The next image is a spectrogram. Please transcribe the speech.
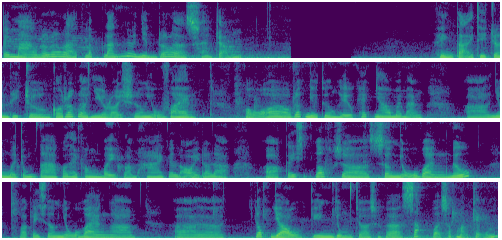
cái màu nó rất là lấp lánh và nhìn rất là sang trọng. Hiện tại thì trên thị trường có rất là nhiều loại sơn nhũ vàng của rất nhiều thương hiệu khác nhau mấy bạn. À, nhưng mà chúng ta có thể phân biệt làm hai cái loại đó là à, cái gốc à, sơn nhũ vàng nước và cái sơn nhũ vàng à, à, gốc dầu chuyên dùng cho à, sắt và sắt mặt kẽm.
